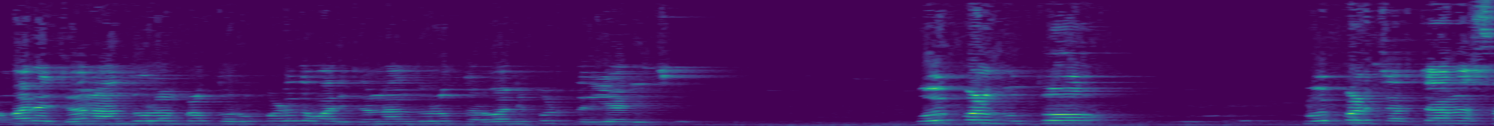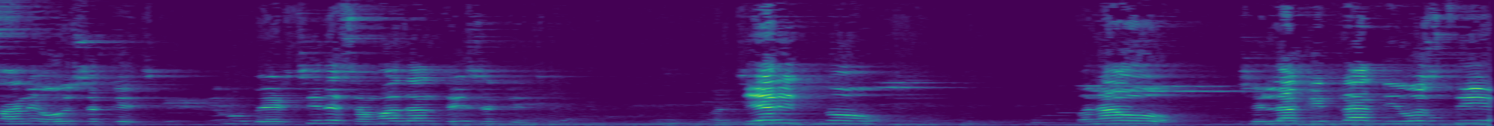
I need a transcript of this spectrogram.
અમારે જન આંદોલન પણ કરવું પડે તો અમારી જન આંદોલન કરવાની પણ તૈયારી છે. કોઈ પણ મુદ્દો કોઈ પણ ચર્ચાના સ્થાને હોઈ શકે છે, એનું બેઠસીને સમાધાન થઈ શકે છે. પણ જે રીતનો બનાવો છેલ્લા કેટલા દિવસથી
